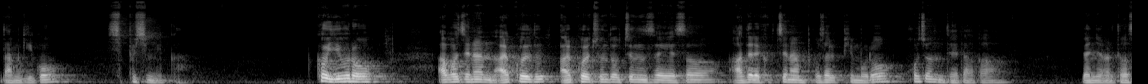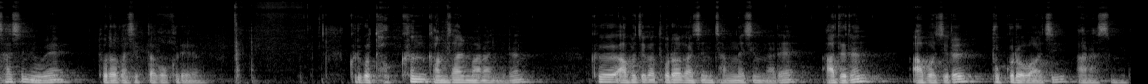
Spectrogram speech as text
남기고 싶으십니까? 그 이후로 아버지는 알코올, 알코올 중독 증세에서 아들의 극진한 보살핌으로 호전되다가 몇 년을 더 사신 후에 돌아가셨다고 그래요. 그리고 더 큰 감사할 만한 일은 그 아버지가 돌아가신 장례식 날에 아들은 아버지를 부끄러워하지 않았습니다.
